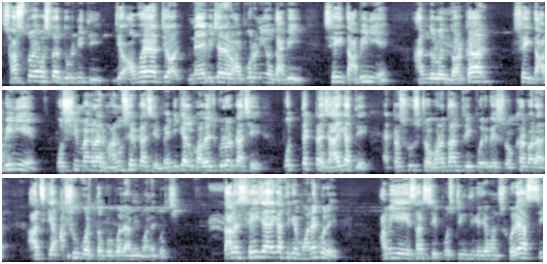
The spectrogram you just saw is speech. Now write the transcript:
স্বাস্থ্য ব্যবস্থার দুর্নীতি, যে অভয়ার যে ন্যায় বিচারের অপূরণীয় দাবি, সেই দাবি নিয়ে আন্দোলন দরকার। সেই দাবি নিয়ে পশ্চিমবাংলার মানুষের কাছে মেডিকেল কলেজগুলোর কাছে, প্রত্যেকটা জায়গাতে একটা সুষ্ঠু গণতান্ত্রিক পরিবেশ রক্ষা করার আজকে আশু কর্তব্য বলে আমি মনে করছি। তাহলে সেই জায়গা থেকে মনে করে আমি এই এসআরসি পোস্টিং থেকে যেমন সরে আসছি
